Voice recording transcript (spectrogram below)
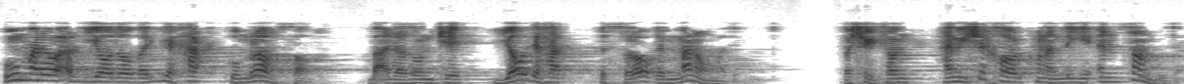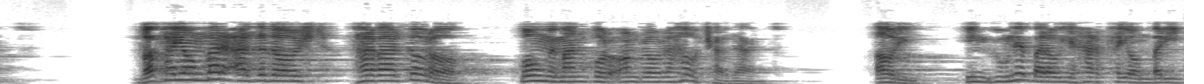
او مرا از یادآوری حق گمراه ساخت. بعد از آن که یاد حق به سراغ من آمده بود. و شیطان همیشه خوار کننده انسان بوده و پیامبر عرضه داشت پروردگارا قوم من قرآن را رها کردند. آری این گونه برای هر پیامبری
